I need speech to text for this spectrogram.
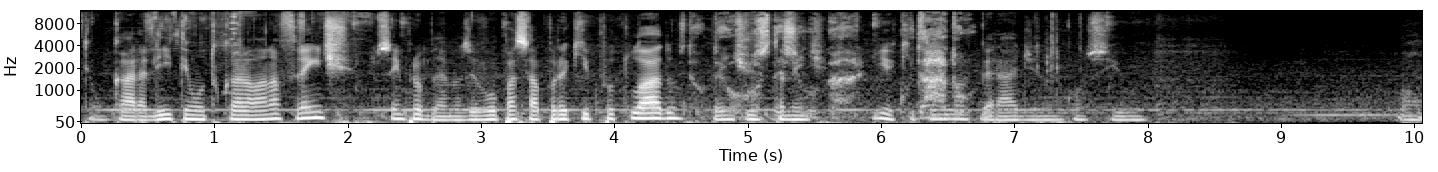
Tem um cara ali, tem outro cara lá na frente. Sem problemas. Eu vou passar por aqui pro outro lado. Pra gente justamente... Ih, aqui tem Cuidado. uma grade, não consigo. Bom,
